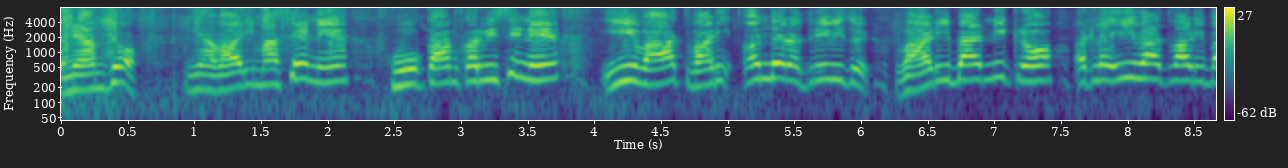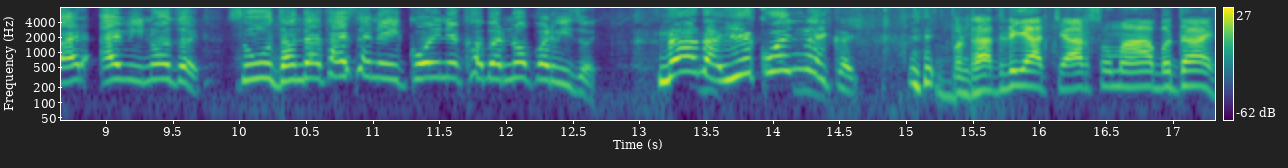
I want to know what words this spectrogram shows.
અને આમ જો અહીંયા વાડીમાં છે ને હું કામ કરવી છે ને એ વાત વાડી અંદર જ રહેવી જોઈએ. વાડી બહાર નીકળો એટલે એ વાત વાડી બહાર આવી ન જોઈએ. શું ધંધા થાય છે ને એ કોઈને ખબર ન પડવી જોઈએ. ના ના એ કોઈ નહીં કઈ પણ રાત્રી આ ચારસો માં આ બધાય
